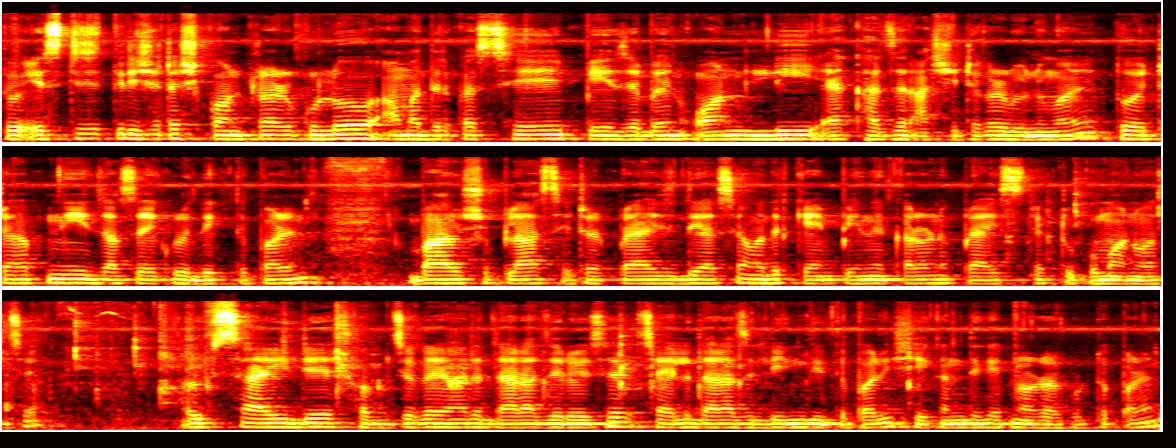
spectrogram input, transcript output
তো এসটিসি তিরিশ আঠাশ কন্ট্রোলারগুলো আমাদের কাছে পেয়ে যাবেন অনলি এক হাজার আশি টাকার বিনিময়ে। তো এটা আপনি যাচাই করে দেখতে পারেন। বারোশো প্লাস এটার প্রাইস দেওয়া আছে আমাদের ক্যাম্পেইনের কারণে প্রাইসটা একটু কমানো আছে। ওয়েবসাইটে সব জায়গায় আমাদের দারাজে রয়েছে, চাইলে দারাজের লিঙ্ক দিতে পারি, সেখান থেকে আপনি অর্ডার করতে পারেন।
